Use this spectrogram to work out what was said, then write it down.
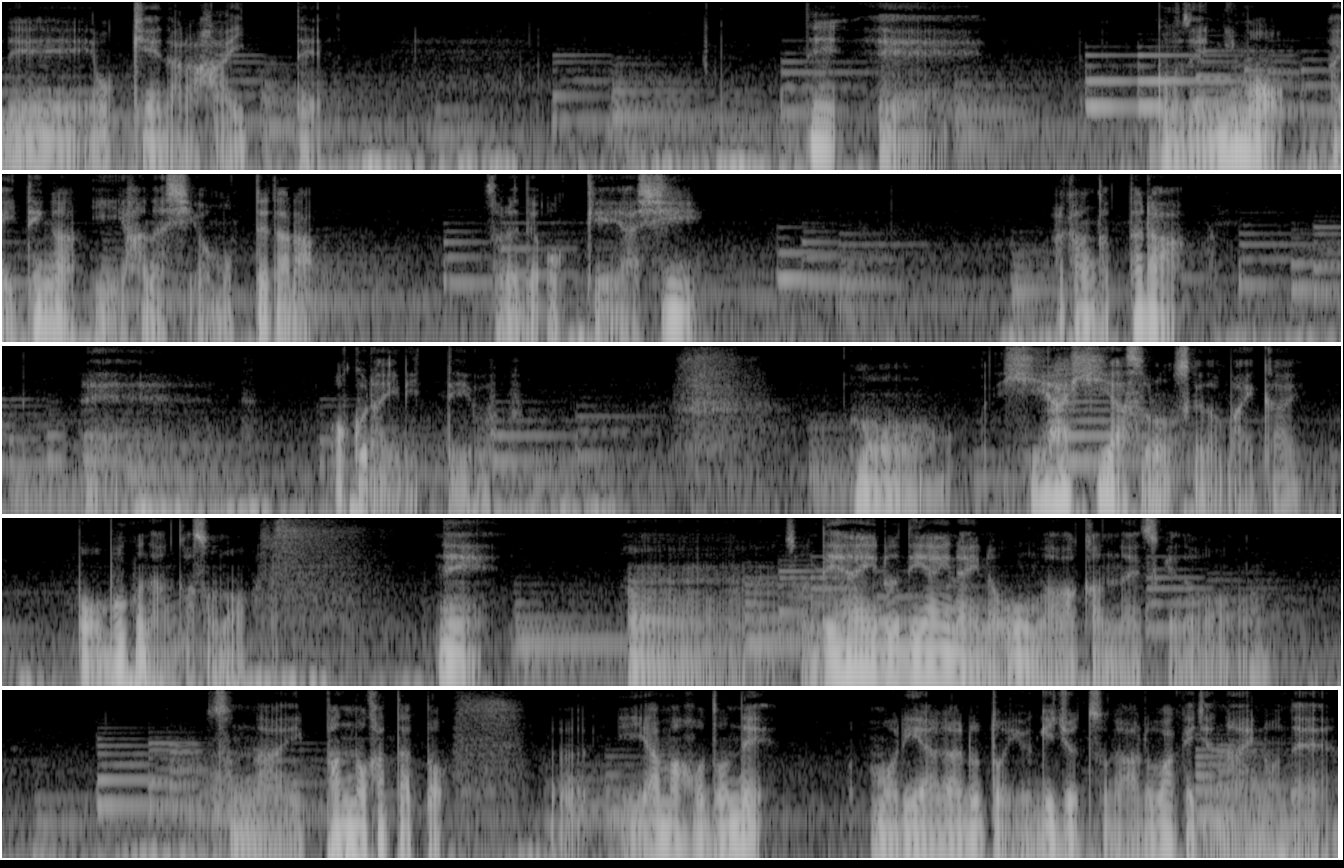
で、OK なら入って。で、えー、偶然にも相手がいい話を持ってたら、それで OK やし、あかんかったら、お蔵入りっていう。もうヒヤヒヤするんですけど毎回。もう僕なんかそのねえうんその出会える出会えないの運は分かんないですけどそんな一般の方と山ほどね盛り上がるという技術があるわけじゃないので。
